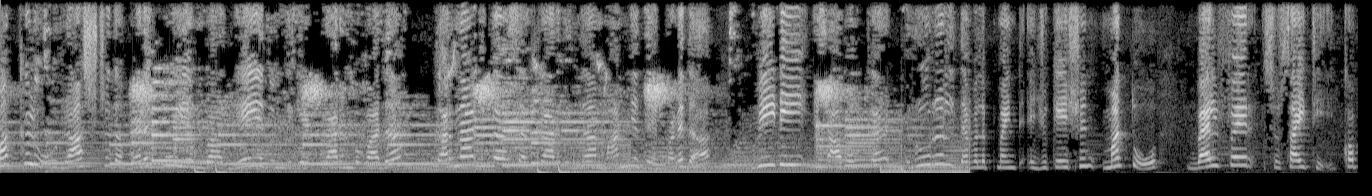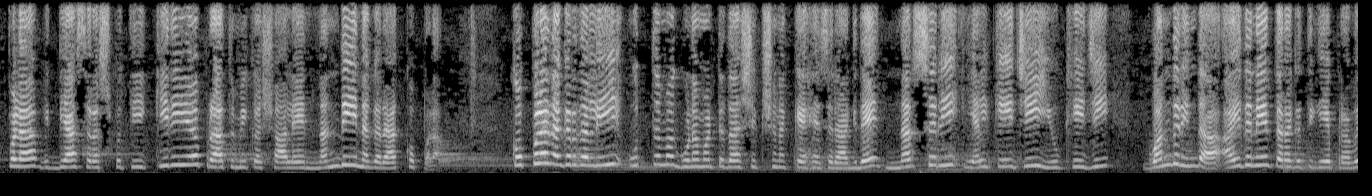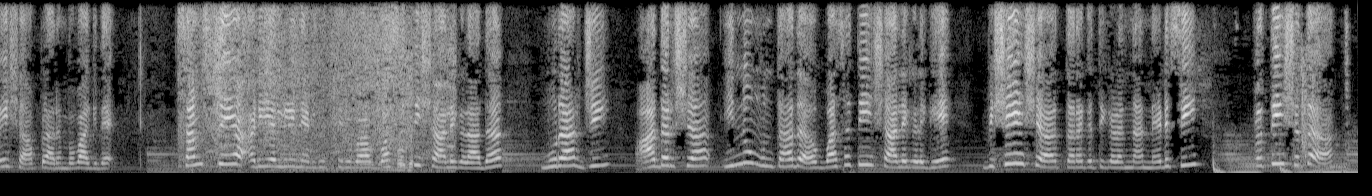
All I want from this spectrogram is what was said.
ಮಕ್ಕಳು ರಾಷ್ಟ್ರದ ಬೆಳಕು ಎಂಬ ಧ್ಯೇಯದೊಂದಿಗೆ ಪ್ರಾರಂಭವಾದ ಕರ್ನಾಟಕ ಸರ್ಕಾರದಿಂದ ಮಾನ್ಯತೆ ಪಡೆದ BD Savarkar rural development education ಮತ್ತು ವೆಲ್ಫೇರ್ ಸೊಸೈಟಿ ಕೊಪ್ಪಳ ವಿದ್ಯಾಸರಸ್ವತಿ ಕಿರಿಯ ಪ್ರಾಥಮಿಕ ಶಾಲೆ ನಂದಿನಗರ ಕೊಪ್ಪಳ. ಕೊಪ್ಪಳ ನಗರದಲ್ಲಿ ಉತ್ತಮ ಗುಣಮಟ್ಟದ ಶಿಕ್ಷಣಕ್ಕೆ ಹೆಸರಾಗಿದೆ. ನರ್ಸರಿ ಎಲ್ಕೆಜಿ ಯುಕೆಜಿ ಒಂದರಿಂದ ಐದನೇ ತರಗತಿಗೆ ಪ್ರವೇಶ ಪ್ರಾರಂಭವಾಗಿದೆ. ಸಂಸ್ಥೆಯ ಅಡಿಯಲ್ಲಿ ನಡೆಯುತ್ತಿರುವ ವಸತಿ ಶಾಲೆಗಳಾದ ಮುರಾರ್ಜಿ, ಆದರ್ಶ, ಇನ್ನೂ ಮುಂತಾದ ವಸತಿ ಶಾಲೆಗಳಿಗೆ ವಿಶೇಷ ತರಗತಿಗಳನ್ನ ನಡೆಸಿ ಪ್ರತಿಶತ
